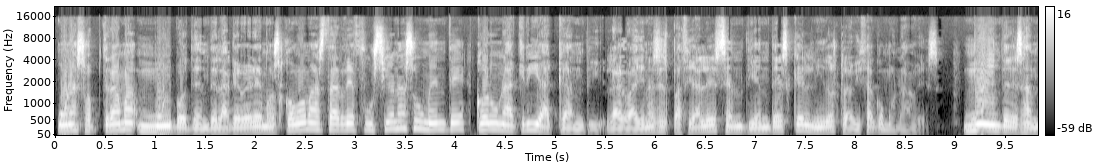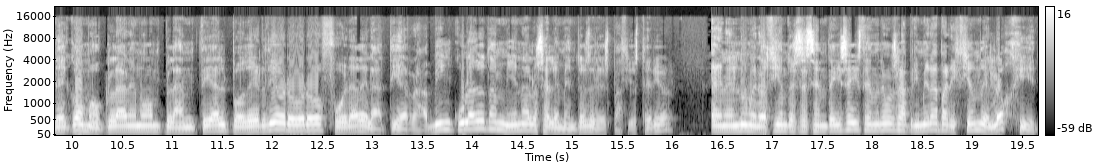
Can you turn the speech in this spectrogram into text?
Una subtrama muy potente, la que veremos cómo más tarde fusiona su mente con una cría Canti, las ballenas espaciales sentientes que el nido esclaviza como naves. Muy interesante cómo Claremont plantea el poder de Ororo fuera de la Tierra, vinculado también a los elementos del espacio exterior. En el número 166 tendremos la primera aparición de Lockheed,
